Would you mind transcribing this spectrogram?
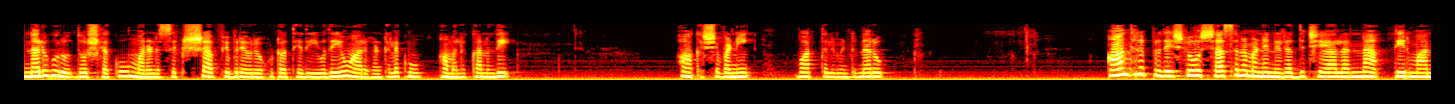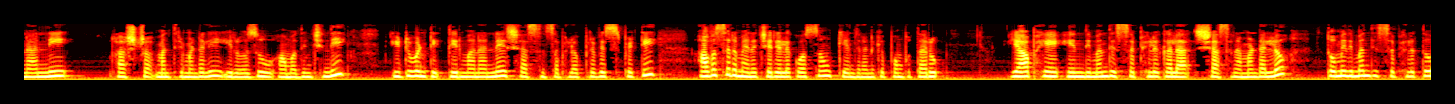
నలుగురు దోషులకు మరణశిక్ష ఫిబ్రవరి ఒకటో తేదీ ఉదయం ఆరు గంటలకు అమలు కానుంది. ఆంధ్రప్రదేశ్లో శాసనమండలిని రద్దు చేయాలన్న తీర్మానాన్ని రాష్ట మంత్రిమండలి ఈరోజు ఆమోదించింది. ఇటువంటి తీర్మానాన్నే శాసనసభలో ప్రవేశపెట్టి అవసరమైన చర్యల కోసం కేంద్రానికి పంపుతారు. యాబై ఎనిమిది మంది సభ్యులు గల శాసనమండలిలో తొమ్మిది మంది సభ్యులతో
